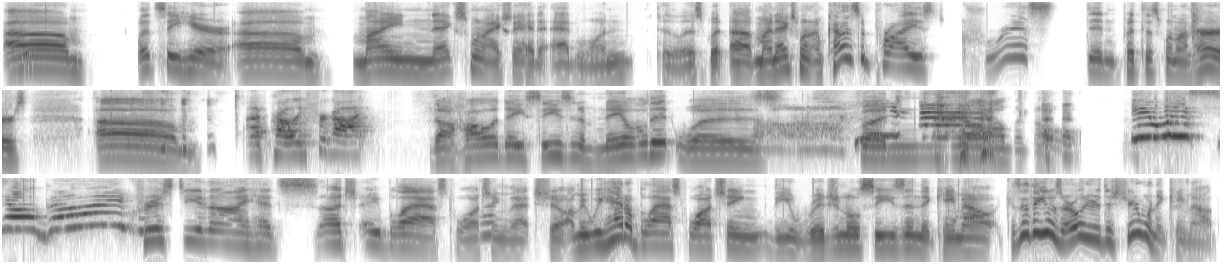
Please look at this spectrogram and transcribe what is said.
Um, let's see here. Um, my next one, I actually had to add one to the list, but uh, my next one, I'm kind of surprised Chris didn't put this one on hers. Um, I probably forgot. the holiday season of Nailed It was phenomenal. It was so good. Christy and I had such a blast watching that show. I mean, we had a blast watching the original season that came out because I think it was earlier this year when it came out.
